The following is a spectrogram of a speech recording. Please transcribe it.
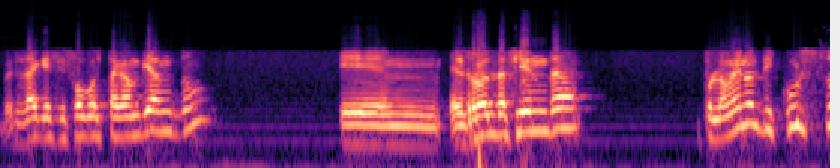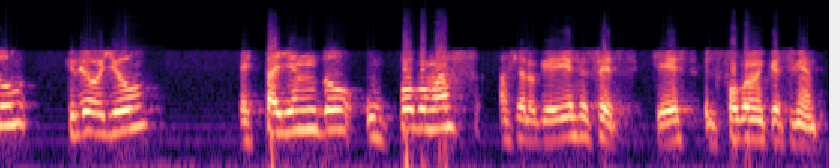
¿verdad que ese foco está cambiando? Eh, el rol de Hacienda, por lo menos el discurso, creo yo, está yendo un poco más hacia lo que debe ser, que es el foco en el crecimiento.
